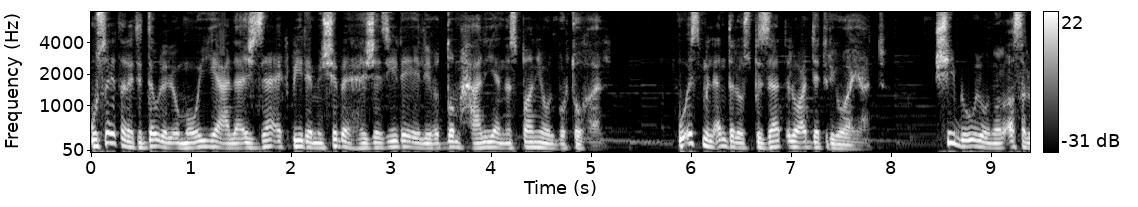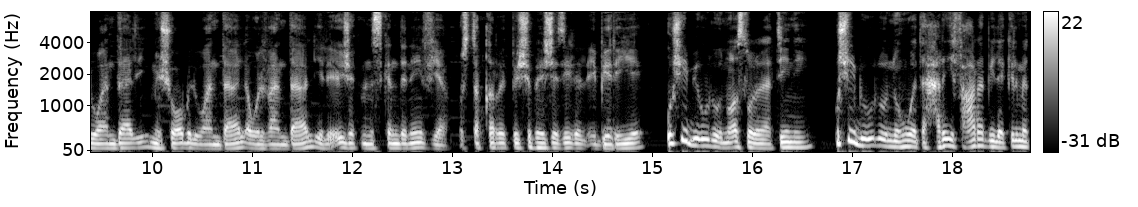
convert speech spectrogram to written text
وسيطرت الدولة الأموية على أجزاء كبيرة من شبه الجزيرة اللي بتضم حاليا إسبانيا والبرتغال. واسم الأندلس بالذات له عدة روايات. شي بيقولوا إنه الأصل واندالي من شعوب الواندال أو الفاندال يلي إجت من اسكندنافيا واستقرت بشبه الجزيرة الإيبيرية، وشي بيقولوا إنه أصله لاتيني، وشي بيقولوا إنه هو تحريف عربي لكلمة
